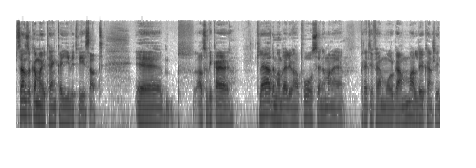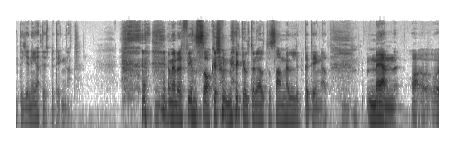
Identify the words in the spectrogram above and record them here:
Sen så kan man ju tänka givetvis att eh, alltså vilka kläder man väljer att ha på sig när man är 35 år gammal, det är ju kanske inte genetiskt betingat. Jag menar, det finns saker som är mer kulturellt och samhälleligt betingat. Men å, å,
